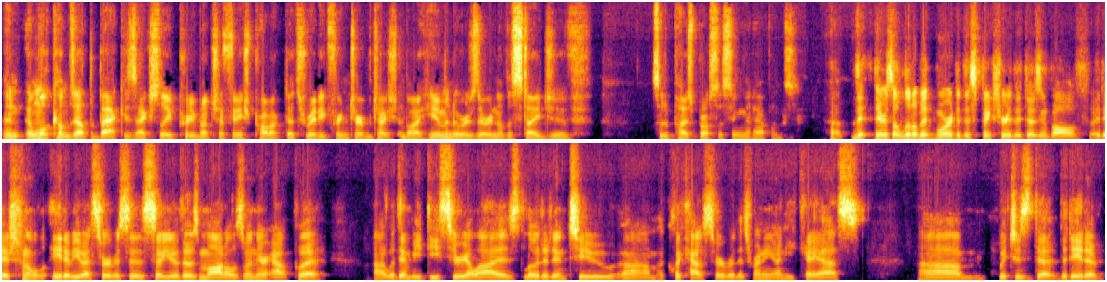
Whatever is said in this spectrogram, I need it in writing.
And and what comes out the back is actually pretty much a finished product that's ready for interpretation by a human, or is there another stage of sort of post processing that happens? Uh, th- there's a little bit more to this picture that does involve additional AWS services. So you know those models when they're output uh, would then be deserialized, loaded into um, a ClickHouse server that's running on EKS, um, which is the the data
